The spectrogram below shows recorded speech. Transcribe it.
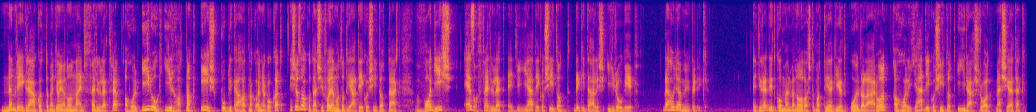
Nemrég ráakadtam egy olyan online felületre, ahol írók írhatnak és publikálhatnak anyagokat, és az alkotási folyamatot játékosították, vagyis ez a felület egy játékosított digitális írógép. De hogyan működik? Egy Reddit kommentben olvastam a Tailguild oldaláról, ahol játékosított írásról meséltek.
